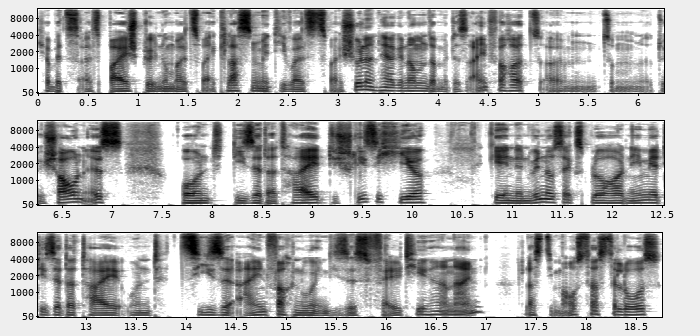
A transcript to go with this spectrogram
Ich habe jetzt als Beispiel nur mal zwei Klassen mit jeweils zwei Schülern hergenommen, damit es einfacher ähm, zum Durchschauen ist. Und diese Datei, die schließe ich hier, gehe in den Windows Explorer, nehme mir diese Datei und ziehe sie einfach nur in dieses Feld hier hinein, lasse die Maustaste los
